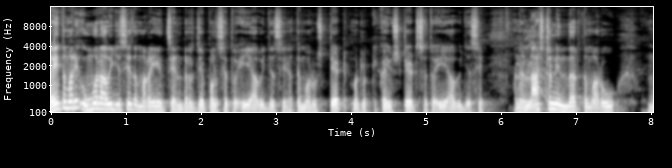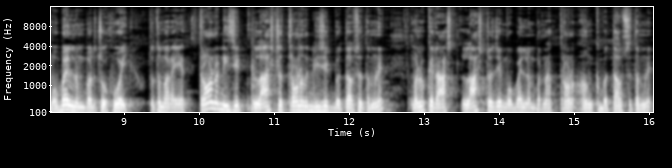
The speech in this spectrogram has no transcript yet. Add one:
તો અહીં તમારી ઉંમર આવી જશે, તમારા અહીંયા જેન્ડર જે પણ છે તો એ આવી જશે તમારું સ્ટેટ મતલબ કે કયું સ્ટેટ છે તો એ આવી જશે. અને લાસ્ટની અંદર તમારું મોબાઈલ નંબર જો હોય, તો તમારા અહીંયા ત્રણ ડિજિટ લાસ્ટ ત્રણ ડિજિટ બતાવશે તમને. મતલબ કે લાસ્ટ લાસ્ટ જે મોબાઈલ નંબરના ત્રણ અંક બતાવશે તમને.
